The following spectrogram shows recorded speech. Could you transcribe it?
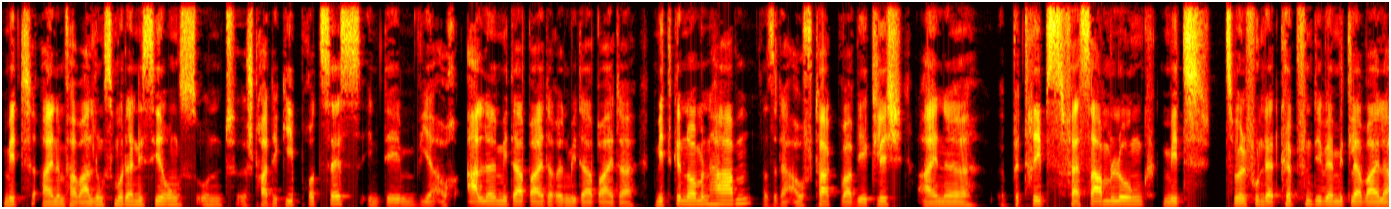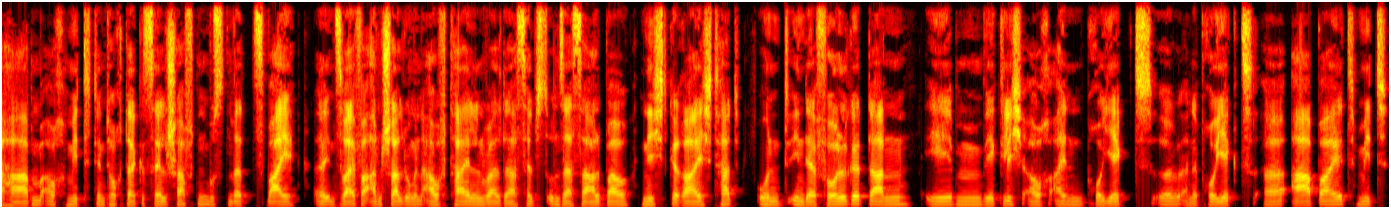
mit einem Verwaltungsmodernisierung Organisierungs- und äh, Strategieprozess, in dem wir auch alle Mitarbeiterinnen und Mitarbeiter mitgenommen haben. Also der Auftakt war wirklich eine Betriebsversammlung mit 1200 Köpfen, die wir mittlerweile haben, auch mit den Tochtergesellschaften, mussten wir zwei äh, in zwei Veranstaltungen aufteilen, weil da selbst unser Saalbau nicht gereicht hat. Und in der Folge dann eben wirklich auch ein Projekt, äh, eine Projektarbeit mit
